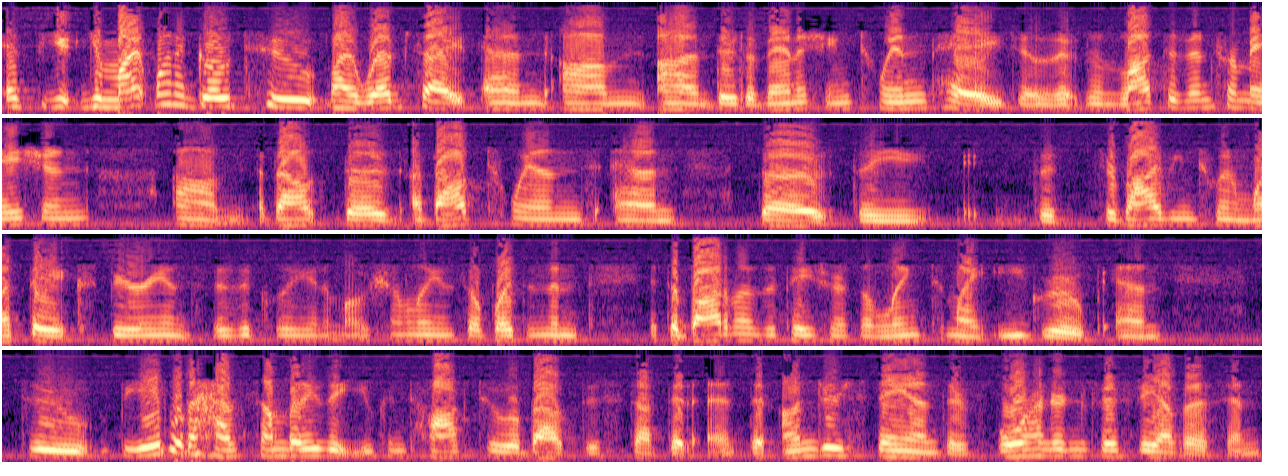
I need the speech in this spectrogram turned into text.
if you you might want to go to my website and um, uh, there's a vanishing twin page. There's, there's lots of information um, about the about twins and the the the surviving twin, what they experience physically and emotionally and so forth. And then at the bottom of the page there's a link to my e group and to be able to have somebody that you can talk to about this stuff that uh, that understands. There's 450 of us and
